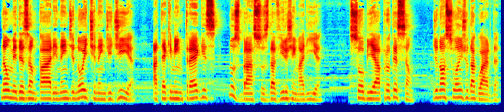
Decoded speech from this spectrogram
não me desampare nem de noite nem de dia, até que me entregues nos braços da Virgem Maria, sob a proteção de nosso anjo da guarda.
